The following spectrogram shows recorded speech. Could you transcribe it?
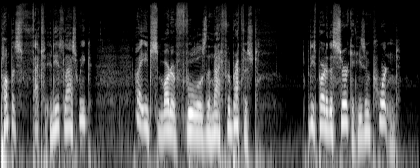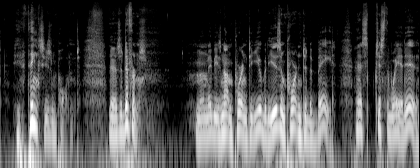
pompous fat idiot last week? I eat smarter fools than that for breakfast. But he's part of the circuit. He's important. He thinks he's important. There's a difference. Well, maybe he's not important to you, but he is important to debate. That's just the way it is.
